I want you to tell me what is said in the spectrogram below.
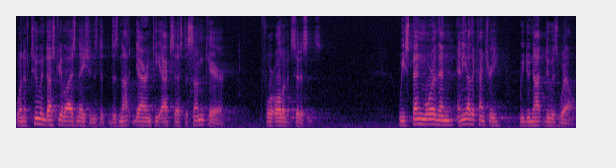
one of two industrialized nations that does not guarantee access to some care for all of its citizens. We spend more than any other country, we do not do as well.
